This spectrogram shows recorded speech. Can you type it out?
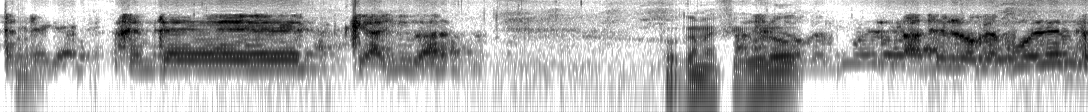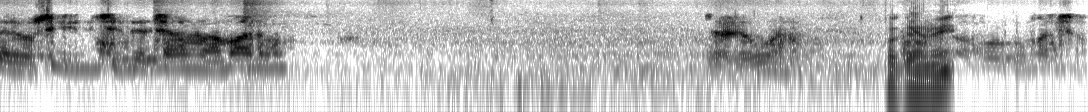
Gente que, gente que ayuda. porque me Hacen figuro... lo, que pueden, hacen lo que pueden, pero sí, sí te echan una mano. O sea que bueno. Porque me, poco, macho.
